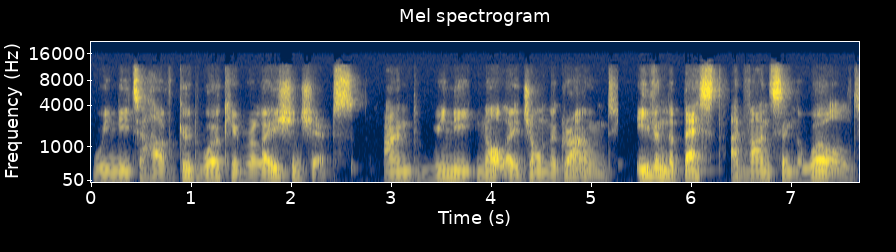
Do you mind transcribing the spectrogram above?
We need to have good working relationships and we need knowledge on the ground. Even the best advance in the world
